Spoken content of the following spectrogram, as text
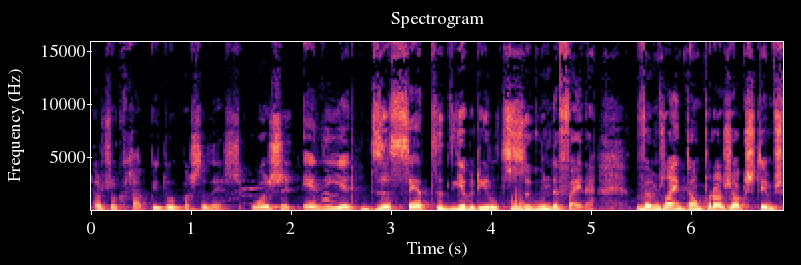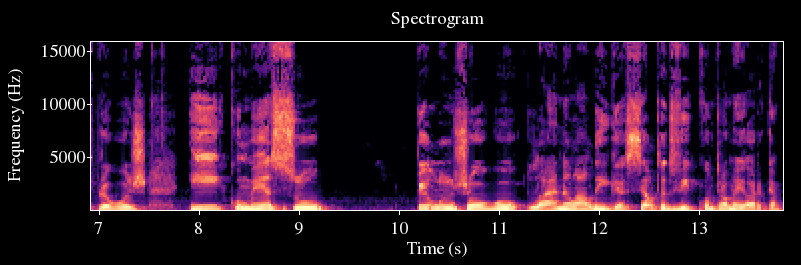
é o Jogo Rápido do Aposta 10. Hoje é dia 17 de abril, segunda-feira. Vamos lá então para os jogos que temos para hoje e começo pelo jogo lá na La Liga, Celta de Vigo contra o Mallorca.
